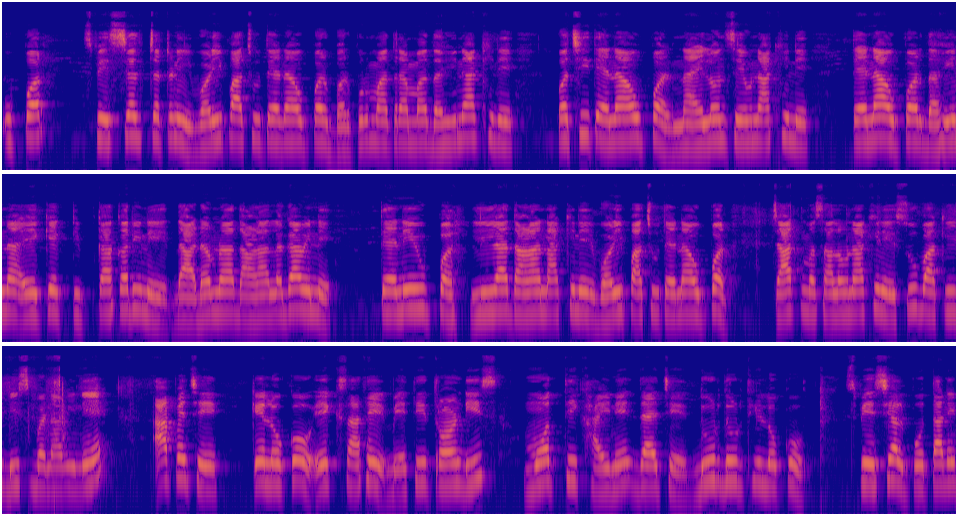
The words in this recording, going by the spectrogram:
ઉપર સ્પેશિયલ ચટણી, વળી પાછું તેના ઉપર ભરપૂર માત્રામાં દહીં નાખીને, પછી તેના ઉપર નાયલોન સેવ નાખીને, તેના ઉપર દહીંના એક એક ટીપકા કરીને, દાડમના દાણા લગાવીને, તેની ઉપર લીલા દાણા નાખીને, વળી પાછું તેના ઉપર ચાટ મસાલો નાખીને શું બાકી ડીશ બનાવીને આપે છે કે લોકો એકસાથે બેથી ત્રણ ડીશ મોજથી ખાઈને જાય છે. દૂર દૂરથી લોકો સ્પેશિયલ પોતાની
